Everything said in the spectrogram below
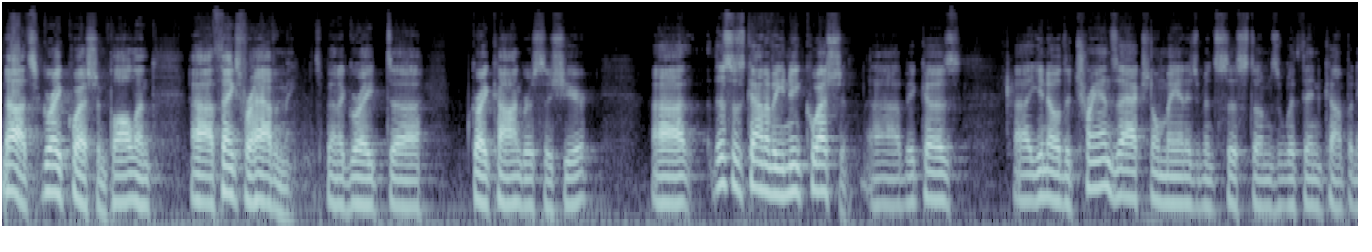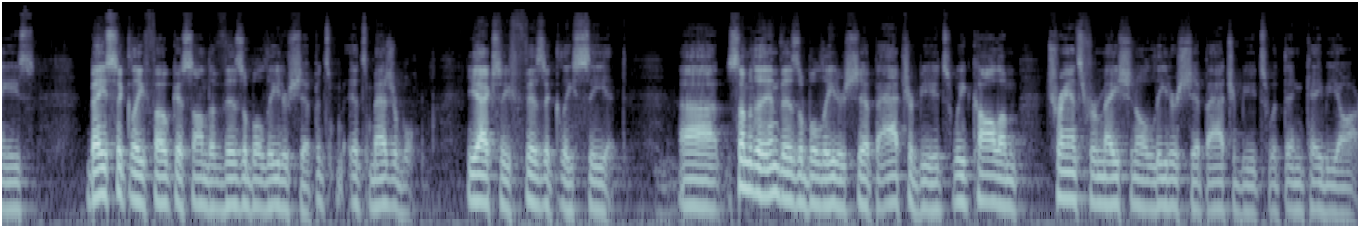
No, it's a great question, Paul, and uh, thanks for having me. It's been a great, uh, great Congress this year. Uh, this is kind of a unique question uh, because, uh, you know, the transactional management systems within companies basically focus on the visible leadership. It's, it's measurable. You actually physically see it. Uh, some of the invisible leadership attributes, we call them transformational leadership attributes within KBR.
